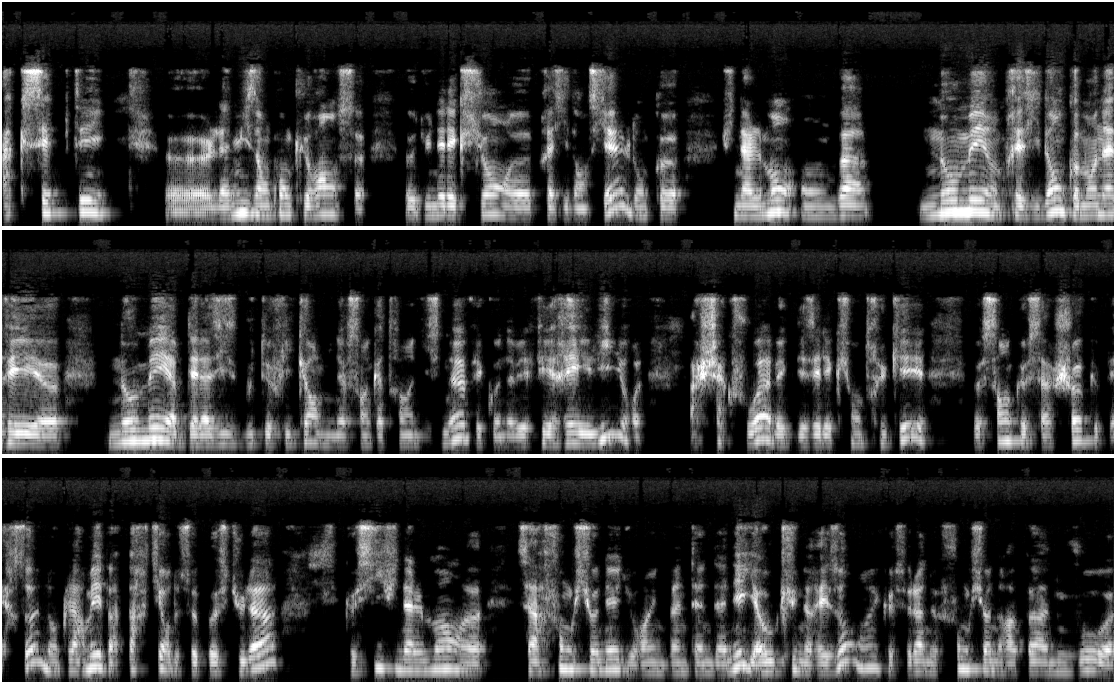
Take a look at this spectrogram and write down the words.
accepter euh, la mise en concurrence euh, d'une élection présidentielle. Donc, finalement, on va nommer un président comme on avait euh, nommé Abdelaziz Bouteflika en 1999 et qu'on avait fait réélire à chaque fois avec des élections truquées euh, sans que ça choque personne. Donc l'armée va partir de ce postulat que si finalement euh, ça a fonctionné durant une vingtaine d'années, il n'y a aucune raison hein, que cela ne fonctionnera pas à nouveau,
